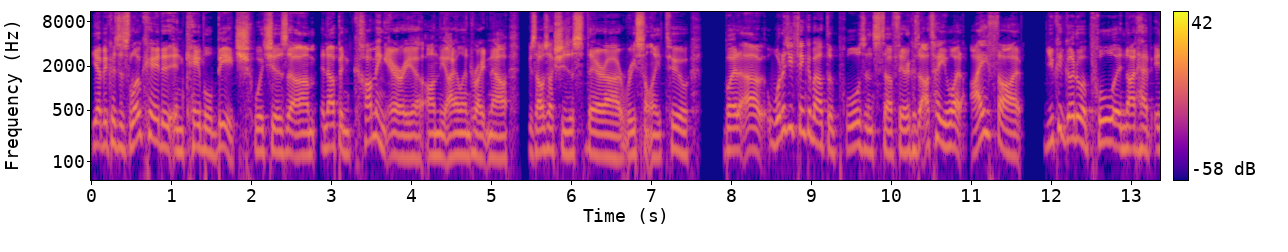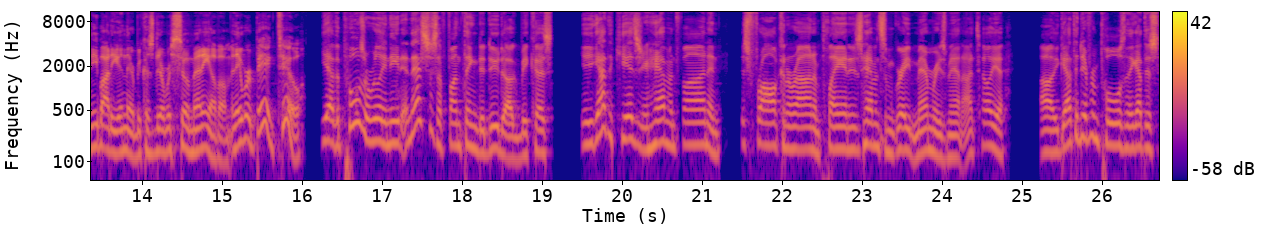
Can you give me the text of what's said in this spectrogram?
Yeah, because it's located in Cable Beach, which is um, an up and coming area on the island right now. Because I was actually just there uh, recently too. But uh, what did you think about the pools and stuff there? Because I'll tell you what, I thought you could go to a pool and not have anybody in there because there were so many of them, and they were big too. Yeah, the pools are really neat, and that's just a fun thing to do, Doug, because you got the kids and you're having fun and just frolicking around and playing and just having some great memories, man. I tell you, uh, you got the different pools, and they got this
